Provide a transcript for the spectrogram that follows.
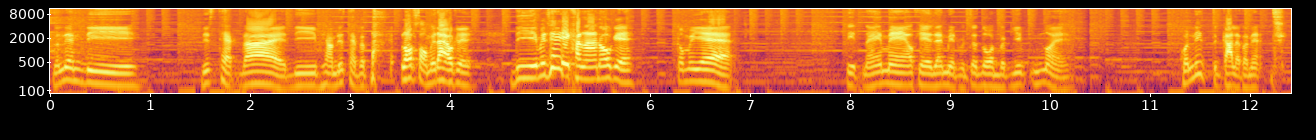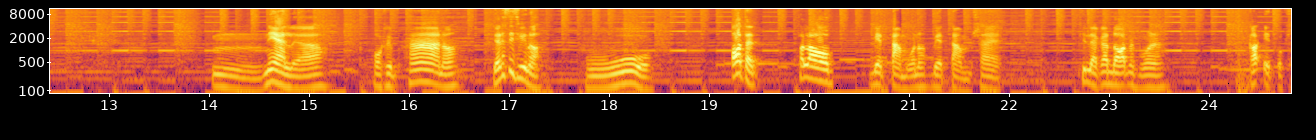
แล้วเรียนดีดิสแท็กได้ดีพยายามดิสแท็กแต่รอบสองไม่ได้โอเค ดีไม่ใช่คณะนะโอเค ก็ไม่แย่ ติดไนแมร์โอเคดาเมจมันจะโดนแบบยิบนิดหน่อย คนรีบจัดการแหละตอนเนี้ย อืม เนี่ยเหลือ 65 เนาะเดี๋ยวได้สิบเหรอโอ้โหอ๋อแต่เพราะเราเบียดต่ำกันเนาะเบียดต่ำใช่ ที่เหลือก็ดอทไปผมนะก็เอ็ดโอเค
